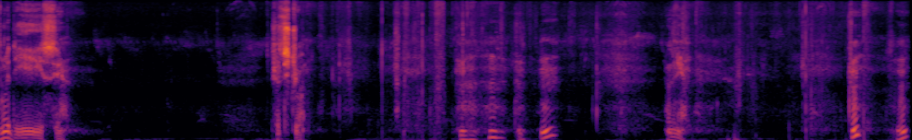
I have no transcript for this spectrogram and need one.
Вот рисы. Сейчас еще. Смотри. М?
